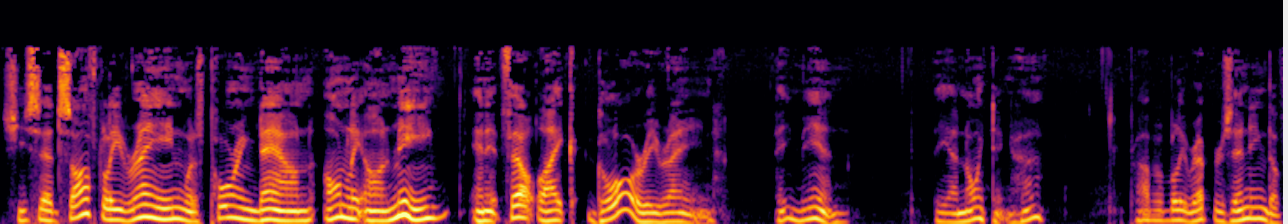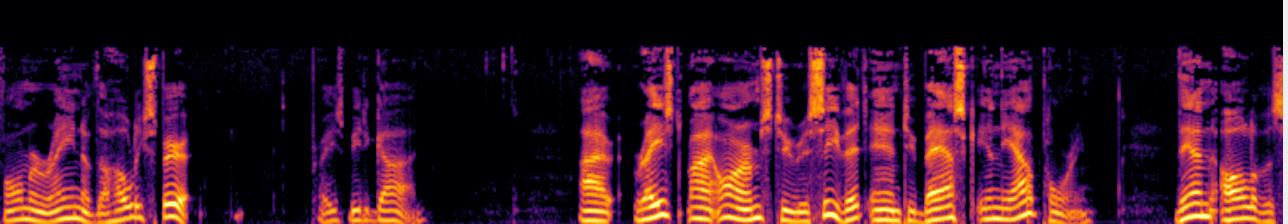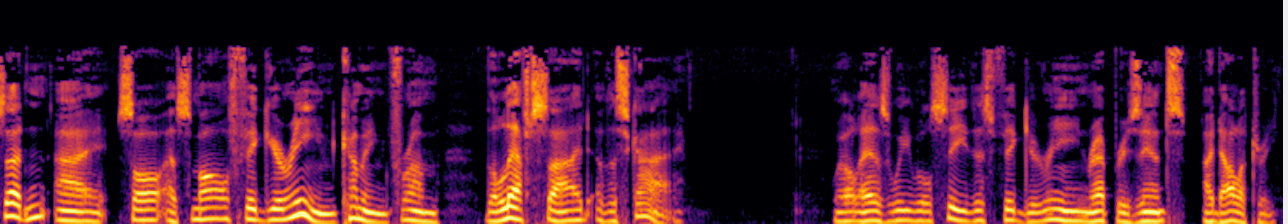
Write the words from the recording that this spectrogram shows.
She said, Softly rain was pouring down only on me, and it felt like glory rain. Amen. The anointing, huh? Probably representing the former rain of the Holy Spirit. Praise be to God. I raised my arms to receive it and to bask in the outpouring. Then all of a sudden I saw a small figurine coming from the left side of the sky. Well, as we will see, this figurine represents idolatry.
